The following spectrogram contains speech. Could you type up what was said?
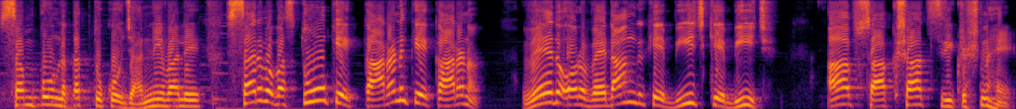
संपूर्ण तत्व को जानने वाले, सर्व वस्तुओं के कारण के कारण, वेद और वेदांग के बीच के बीच आप साक्षात श्री कृष्ण हैं।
